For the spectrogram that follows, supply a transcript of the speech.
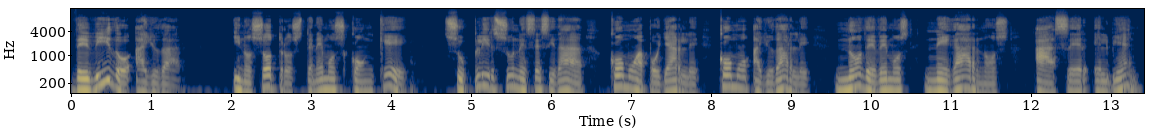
debido ayudar, y nosotros tenemos con qué suplir su necesidad, cómo apoyarle, cómo ayudarle, no debemos negarnos a hacer el bien.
